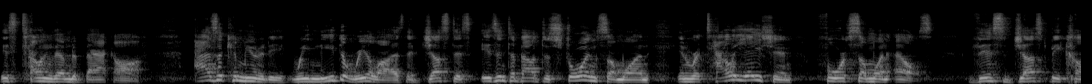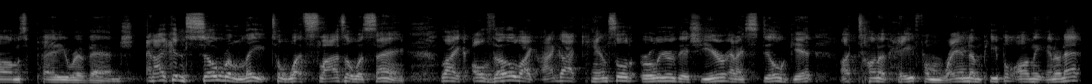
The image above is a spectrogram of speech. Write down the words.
is telling them to back off as a community, we need to realize that justice isn't about destroying someone in retaliation for someone else. This just becomes petty revenge. And I can so relate to what Slazo was saying. Like, although like I got canceled earlier this year and I still get a ton of hate from random people on the internet,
